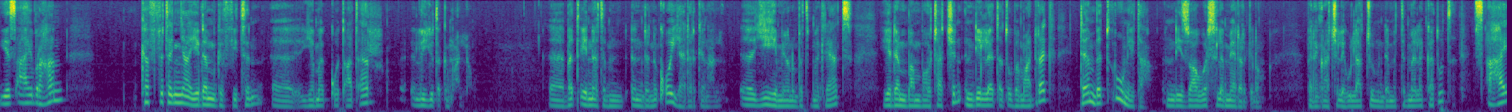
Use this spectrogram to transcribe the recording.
የፀሐይ ብርሃን ከፍተኛ የደም ግፊትን የመቆጣጠር ልዩ ጥቅም አለው። በጤንነት እንድንቆይ ያደርገናል። ይህ የሚሆንበት ምክንያት የደም ቧንቧዎቻችን እንዲለጠጡ በማድረግ ደም በጥሩ ሁኔታ እንዲዘዋወር ስለሚያደርግ ነው። በነገራችን ላይ ሁላችሁም እንደምትመለከቱት ፀሐይ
